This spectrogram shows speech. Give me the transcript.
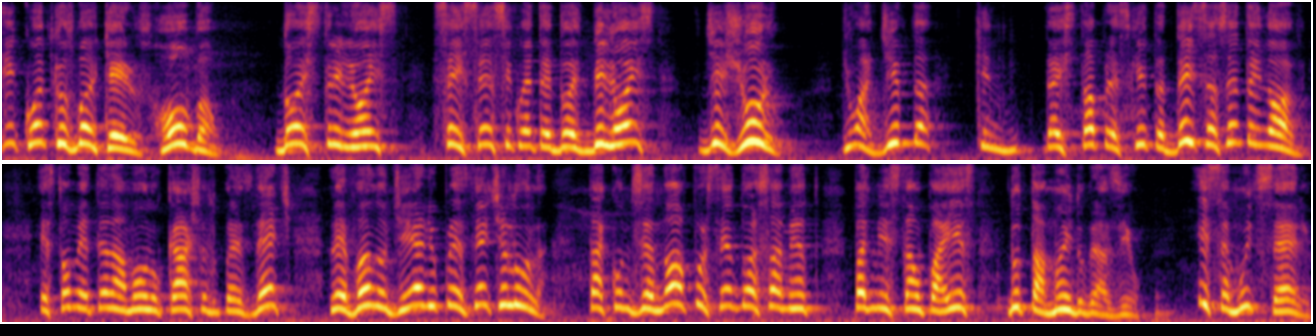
enquanto que os banqueiros roubam 2 trilhões 652 bilhões de juro de uma dívida que está prescrita desde 69. Estão metendo a mão no caixa do presidente, levando o dinheiro e o presidente Lula está com 19% do orçamento para administrar um país do tamanho do Brasil. Isso é muito sério.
